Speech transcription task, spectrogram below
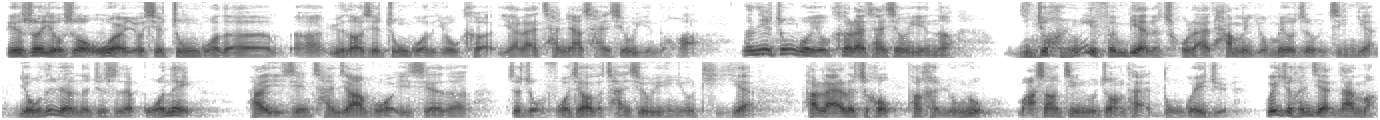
比如说有时候偶尔有些中国的呃遇到一些中国的游客也来参加禅修营的话，那那些中国游客来禅修营呢，你就很容易分辨得出来他们有没有这种经验。有的人呢就是在国内他已经参加过一些的这种佛教的禅修营有体验，他来了之后他很融入，马上进入状态，懂规矩。规矩很简单嘛，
